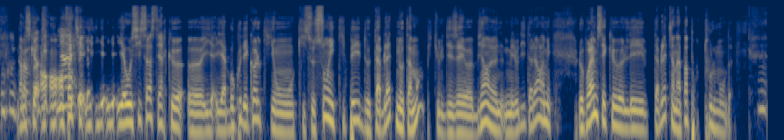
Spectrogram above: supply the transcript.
beaucoup de Non, parce Chromebooks. en, en fait, il y, a- y y aussi ça, c'est-à-dire qu'il il y, a- il y a beaucoup d'écoles qui, ont, qui se sont équipées de tablettes, notamment, puis tu le disais euh, bien, euh, Mélodie, tout à l'heure, là, mais le problème, c'est que les tablettes, il n'y en a pas pour tout le monde. Mm.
